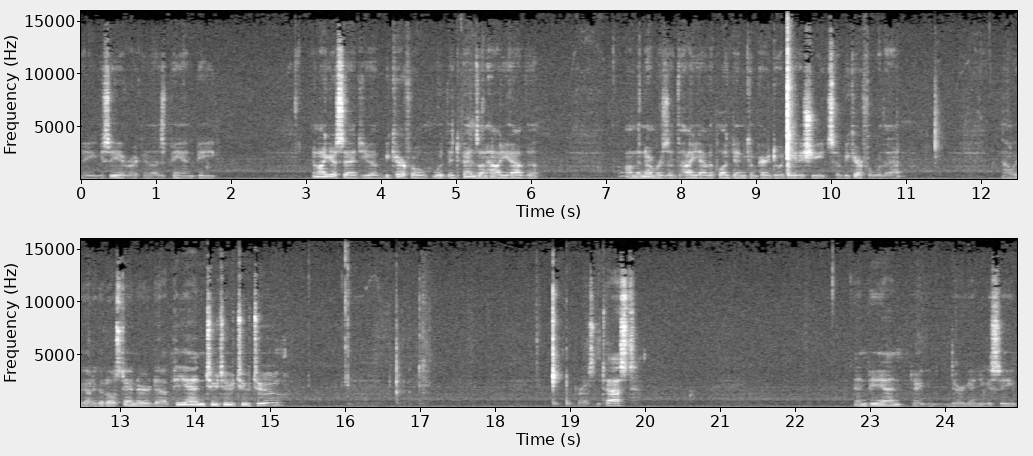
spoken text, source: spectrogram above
And you can see it recognizes PNP. And like I said, you have, to be careful. With, it depends on how you have the on the numbers of how you have it plugged in compared to a data sheet. So be careful with that. Now we got a good old standard uh, PN2222. Press and test. NPN, there again you can see.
